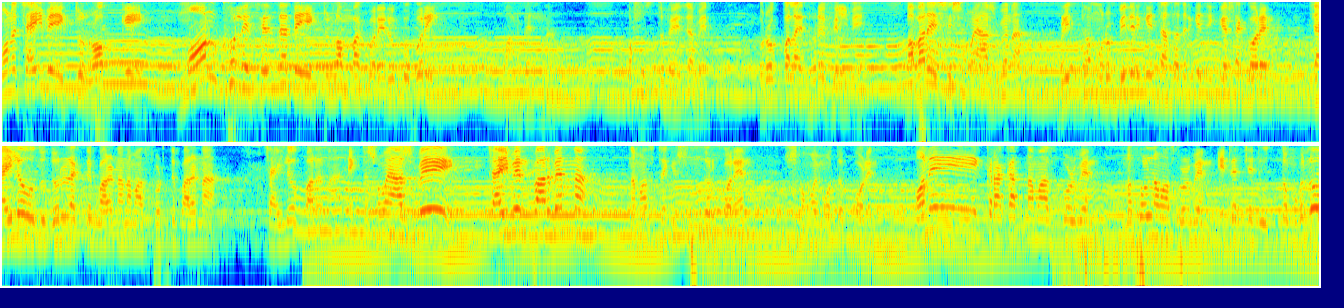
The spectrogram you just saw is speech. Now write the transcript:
মনে চাইবে একটু রবকে, মন খুলে সেজদা দিয়ে একটু লম্বা করে রুকু করে, পারবেন না, অসুস্থ হয়ে যাবেন, রোগবালায় ধরে ফেলবে, বাবারে সে সময় আসবে না, বৃদ্ধ মুরব্বীদেরকে, চাচাদেরকে জিজ্ঞাসা করেন চাইলেও অজু ধরে রাখতে পারে না, নামাজ পড়তে পারে না, চাইলেও পারে না। একটা সময় আসবে, চাইবেন, পারবেন না। নামাজটাকে সুন্দর করেন, সময় মতো পড়েন। অনেক রাকাত নামাজ পড়বেন, নফল নামাজ পড়বেন। এটা চেয়ে উত্তম হলো,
